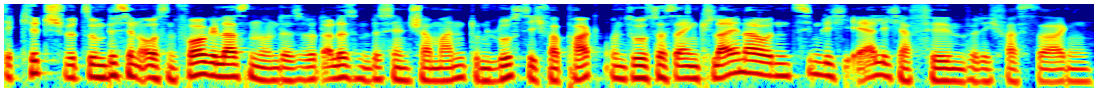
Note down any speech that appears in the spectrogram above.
Der Kitsch wird so ein bisschen außen vor gelassen und es wird alles ein bisschen charmant und lustig verpackt und so ist das ein kleiner und ziemlich ehrlicher Film, würde ich fast sagen.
